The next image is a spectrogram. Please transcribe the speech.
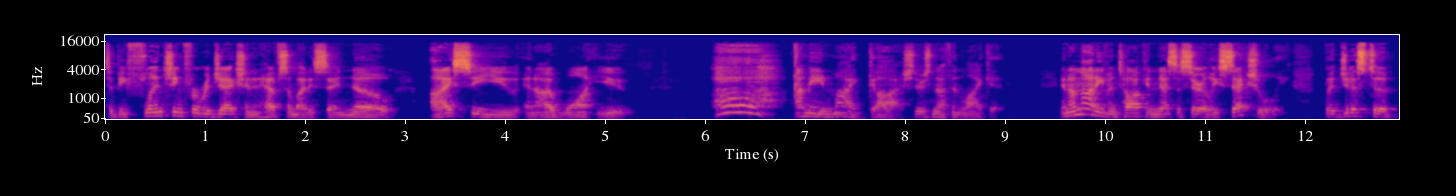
to be flinching for rejection and have somebody say, No, I see you and I want you. Oh, I mean, my gosh, there's nothing like it. And I'm not even talking necessarily sexually, but just to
